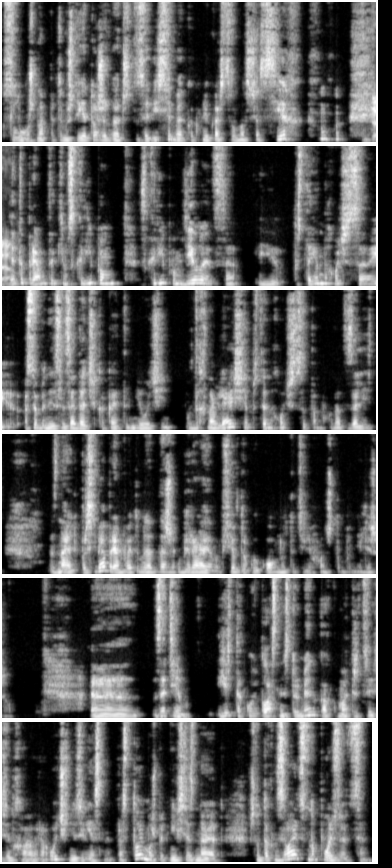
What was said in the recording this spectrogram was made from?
сложно, потому что я тоже гаджет-зависимая, как мне кажется, у нас сейчас все. Да. Это прям таким скрипом, скрипом делается. И постоянно хочется, особенно если задача какая-то не очень вдохновляющая, постоянно хочется там куда-то залезть. Знаю это про себя прям, поэтому иногда даже убираю вообще в другую комнату телефон, чтобы не лежал. Э, затем есть такой классный инструмент, как матрица Эйзенхауэра, очень известный, простой, может быть, не все знают, что он так называется, но пользуются.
